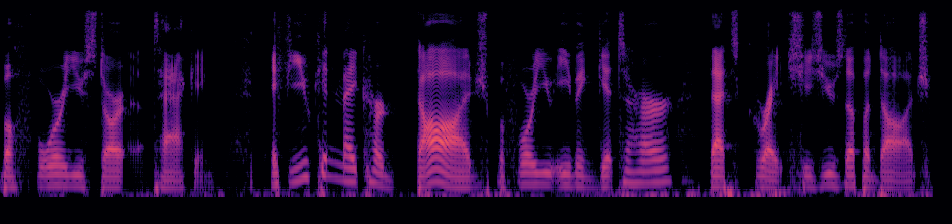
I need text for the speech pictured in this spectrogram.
before you start attacking. If you can make her dodge before you even get to her, that's great. She's used up a dodge.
